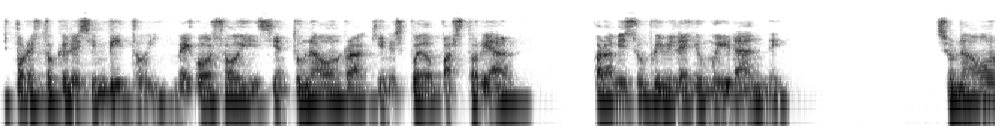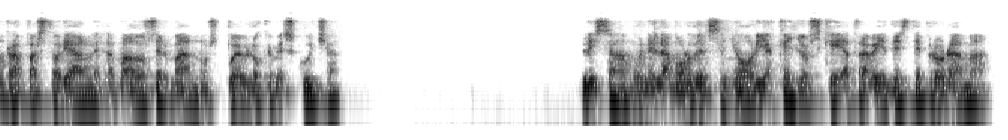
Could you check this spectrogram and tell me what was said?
Es por esto que les invito y me gozo y siento una honra a quienes puedo pastorear. Para mí es un privilegio muy grande es una honra pastorearles, amados hermanos, pueblo que me escucha. Les amo en el amor del Señor y aquellos que a través de este programa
